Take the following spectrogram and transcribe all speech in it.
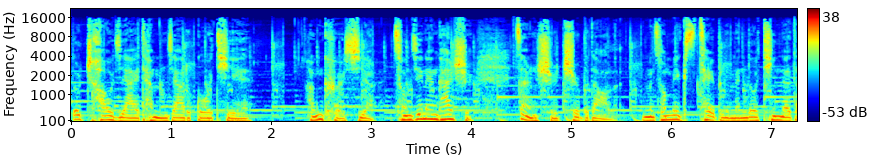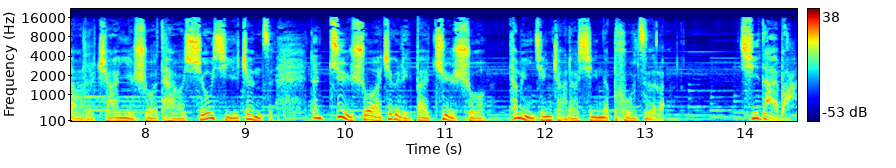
都超级爱他们家的锅贴。很可惜啊，从今天开始，暂时吃不到了。你们从 mixtape 里面都听得到的。扎毅说他要休息一阵子，但据说啊，这个礼拜据说他们已经找到新的铺子了，期待吧。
